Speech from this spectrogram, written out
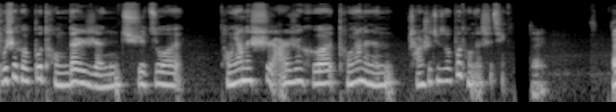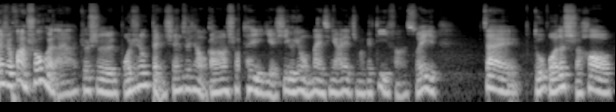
不是和不同的人去做同样的事，而是和同样的人尝试去做不同的事情。对。但是话说回来啊，就是博士生本身，就像我刚刚说，它也也是一个拥有慢性压力这么个地方，所以在读博的时候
